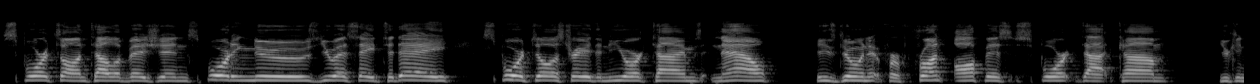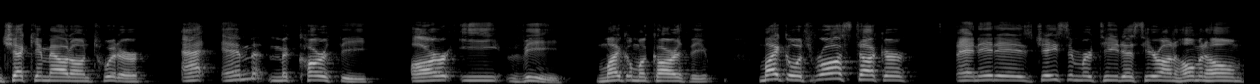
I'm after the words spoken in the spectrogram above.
sports on television, sporting news, USA Today, Sports Illustrated, the New York Times. Now he's doing it for frontofficesport.com. You can check him out on Twitter at M McCarthy R E V. Michael McCarthy. Michael, it's Ross Tucker, and it is Jason Myrtetus here on Home and Home,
